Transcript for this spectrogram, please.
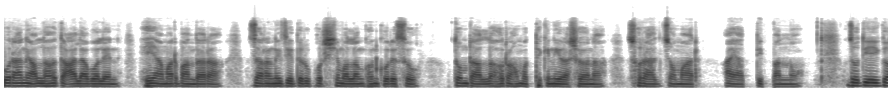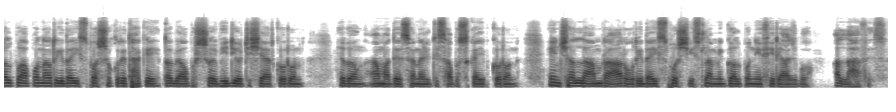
কোরআনে আল্লাহ তাআলা বলেন, হে আমার বান্দারা, যারা নিজেদের উপর সীমা লঙ্ঘন করেছ, তোমরা আল্লাহর রহমত থেকে নিরাশ হয় না। সোরাজ জমার আয়াত তিপ্পান্ন। যদি এই গল্প আপনার হৃদয় স্পর্শ করে থাকে, তবে অবশ্যই ভিডিওটি শেয়ার করুন এবং আমাদের চ্যানেলটি সাবস্ক্রাইব করুন। ইনশাল্লাহ আমরা আরও হৃদয় স্পর্শী ইসলামিক গল্প নিয়ে ফিরে আসব। আল্লাহ হাফেজ।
